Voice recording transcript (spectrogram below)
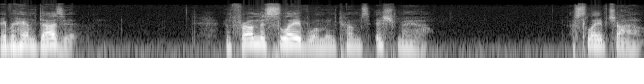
Abraham does it. And from this slave woman comes Ishmael, a slave child.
